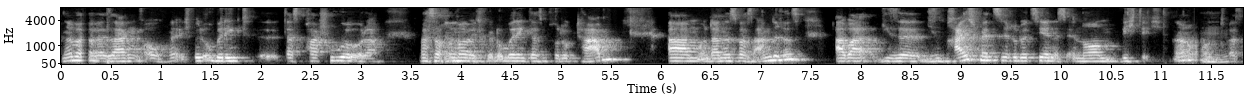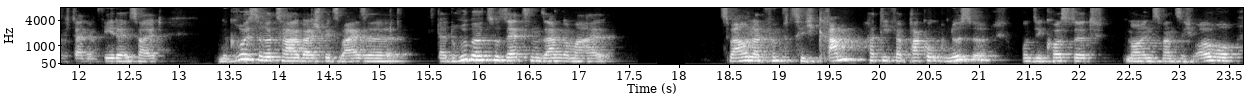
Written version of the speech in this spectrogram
ne, weil wir sagen, oh, ne, ich will unbedingt äh, das Paar Schuhe oder was auch immer, ich will unbedingt das Produkt haben. Ähm, und dann ist was anderes. Aber diese, diesen Preisschmerz zu reduzieren ist enorm wichtig. Ne? Und mhm. was ich dann empfehle, ist halt eine größere Zahl beispielsweise darüber zu setzen, sagen wir mal 250 Gramm hat die Verpackung Nüsse und sie kostet 29 Euro.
